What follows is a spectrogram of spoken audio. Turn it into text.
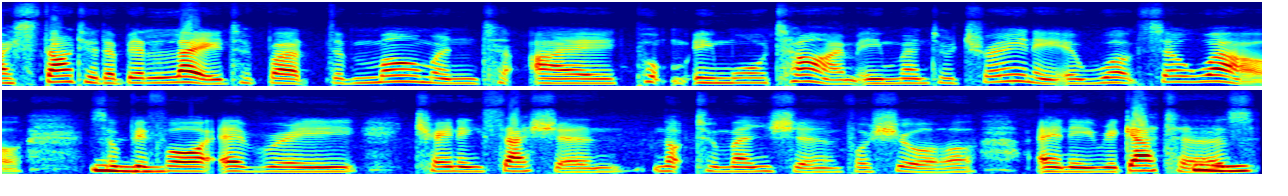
I started a bit late, but the moment I put in more time in mental training, it worked so well. So mm. before every training session, not to mention for sure any regattas, mm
